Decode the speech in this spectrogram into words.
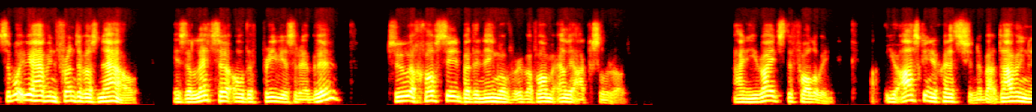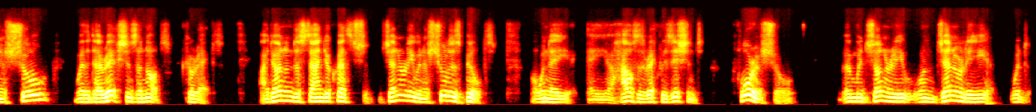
So what we have in front of us now is a letter of the previous Rebbe to a Chosid by the name of Rebbe Vom Eli Axelrod. And he writes the following. You're asking a question about davening in a shul where the directions are not correct. I don't understand your question. Generally, when a shul is built, or when a, a house is requisitioned for a shul, then we generally one generally would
